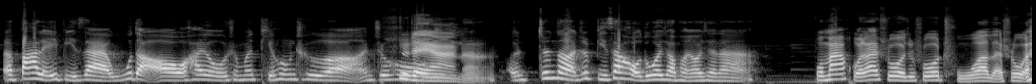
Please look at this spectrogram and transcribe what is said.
呃，芭蕾比赛、舞蹈，还有什么平衡车，之后是这，样的。呃，真的这比赛好多小朋友现在。我妈回来说我就说我杵窝子，说我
